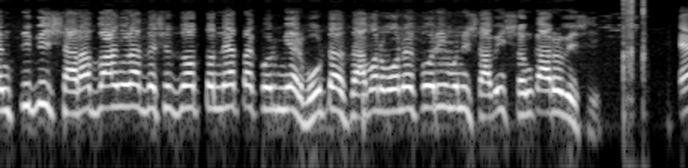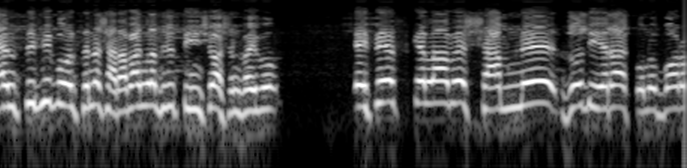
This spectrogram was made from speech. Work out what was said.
এনসিপি সারা বাংলাদেশে যত নেতা কর্মী আর ভোট আছে, আমার মনে হয় পরিমণি স্বামীর সংখ্যা আরও বেশি। এনসিপি বলছে না, সারা বাংলাদেশে তিনশো আসন পাইব। এই প্রেস ক্লাবের সামনে যদি এরা কোনো বড়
